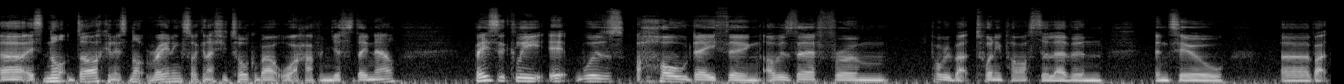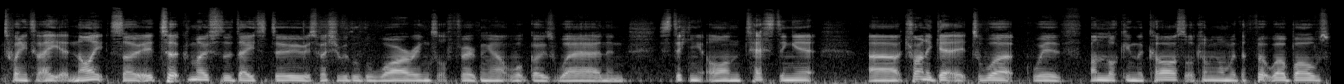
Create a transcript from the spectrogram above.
Uh, it's not dark and it's not raining, so I can actually talk about what happened yesterday now. Basically, it was a whole day thing. I was there from probably about 20 past 11 until uh, about 20 to 8 at night, so it took most of the day to do, especially with all the wiring, sort of figuring out what goes where and then sticking it on, testing it. Uh, trying to get it to work with unlocking the car, sort of coming on with the footwell bulbs.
